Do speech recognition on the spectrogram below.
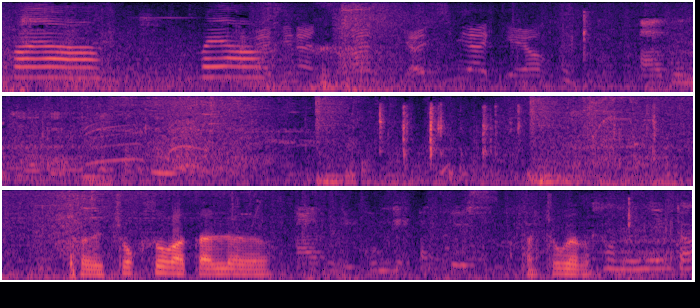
엄마야, 엄마야. 열심히 할게요. 저희 쪽소가 딸려요. 안쪽에서 갑니다.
